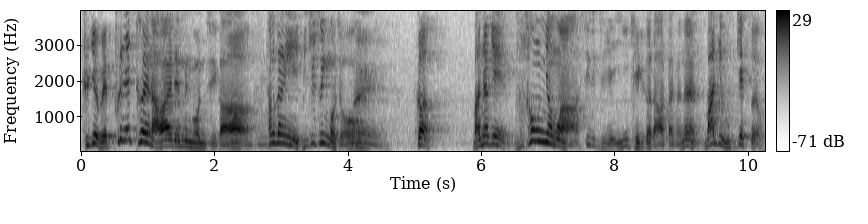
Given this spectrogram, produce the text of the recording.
그게 왜 프레데터에 나와야 되는 건지가 상당히 미지수인 거죠. 음. 네. 그러니까 만약에 무서운 영화 시리즈에 이 개그가 나왔다면은 많이 웃겠어요.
